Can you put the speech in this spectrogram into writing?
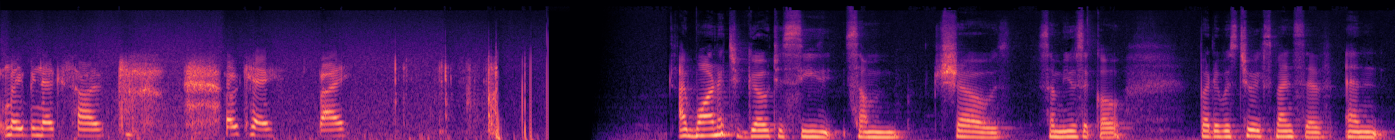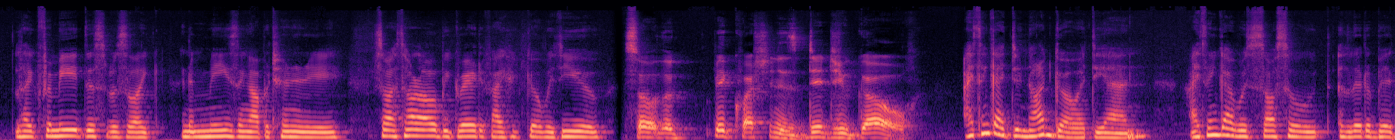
Maybe next time. okay. Bye. I wanted to go to see some shows, some musical, but it was too expensive. And like for me, this was like an amazing opportunity. So I thought oh, it would be great if I could go with you. So the big question is did you go? I think I did not go at the end. I think I was also a little bit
